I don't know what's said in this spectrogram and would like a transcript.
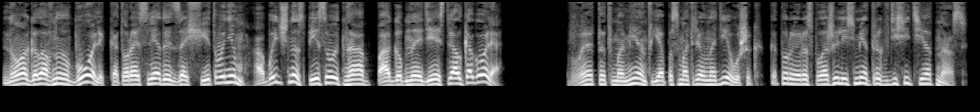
«Ну а головную боль, которая следует за считыванием, обычно списывают на пагубное действие алкоголя». В этот момент я посмотрел на девушек, которые расположились метрах в десяти от нас,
